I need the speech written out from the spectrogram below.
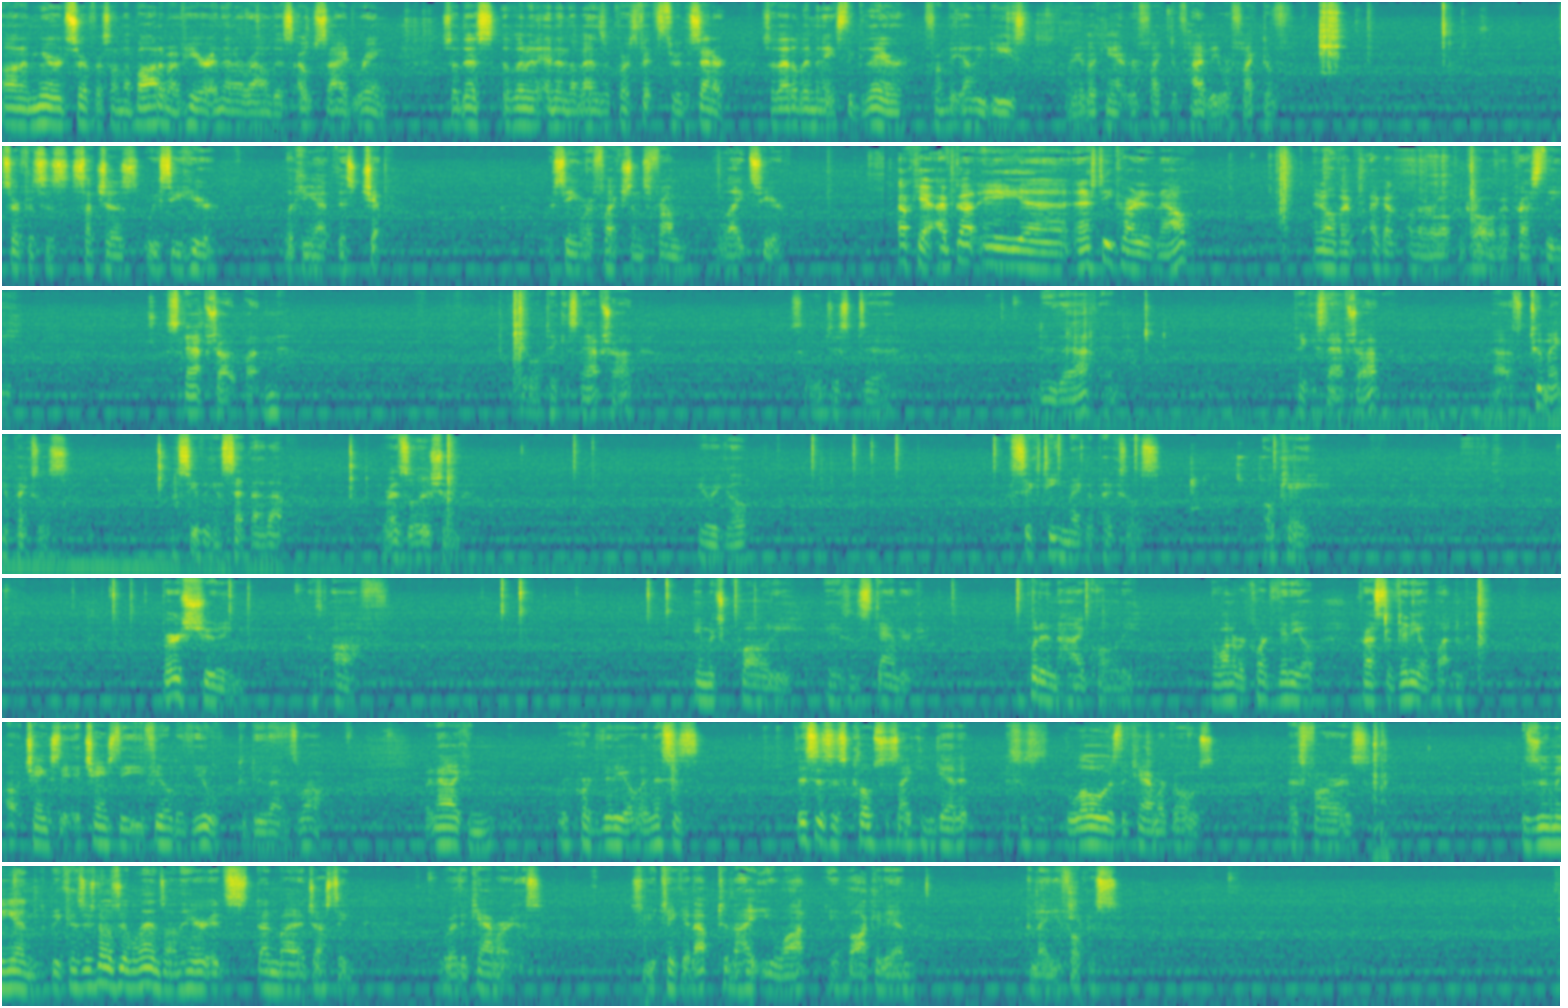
on a mirrored surface on the bottom of here and then around this outside ring. So this eliminate and then the lens of course fits through the center. So that eliminates the glare from the LEDs when you're looking at reflective, highly reflective surfaces such as we see here looking at this chip. We're seeing reflections from the lights here. Okay, I've got a uh, an SD card in it now I know if I, I got on the remote control, if I press the snapshot button, it will take a snapshot. So we'll just uh, do that and take a snapshot. Uh, it's two megapixels. Let's see if we can set that up. Resolution. Here we go. 16 megapixels. Okay. Burst shooting is off. Image quality is standard. Put it in high quality. If I want to record video, press the video button. Oh, it changed the it changed the field of view to do that as well. But now I can record video, and this is this is as close as I can get it this is as low as the camera goes as far as zooming in because there's no zoom lens on here. It's done by adjusting where the camera is. So you take it up to the height you want you lock it in and then you focus.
